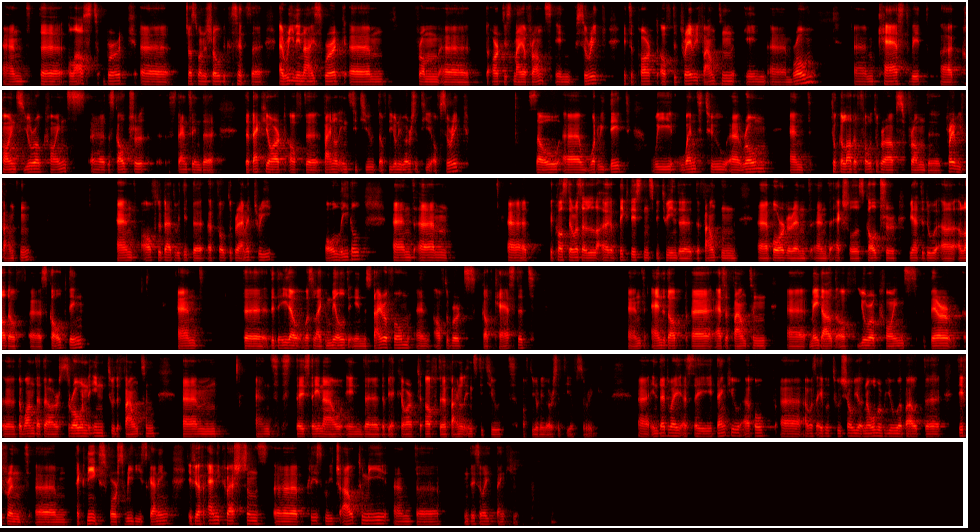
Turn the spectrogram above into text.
And the last work, uh, just want to show because it's a, a really nice work um, from uh, the artist Maya Franz in Zurich. It's a part of the Trevi Fountain in um, Rome, um, cast with uh, coins, euro coins. Uh, the sculpture stands in the, the backyard of the Final Institute of the University of Zurich. So uh, what we did, we went to uh, Rome and took a lot of photographs from the Trevi Fountain and after that, we did the, a photogrammetry, all legal. And um, uh, because there was a, a, big distance between the, the fountain uh, border and, and the actual sculpture, we had to do a, a lot of uh, sculpting. And the, the data was like milled in styrofoam and afterwards got casted and ended up uh, as a fountain uh, made out of euro coins. They're uh, the one that are thrown into the fountain. Um, and they stay now in the, the backyard of the final institute of the University of Zurich. Uh, in that way, I say thank you. I hope I was able to show you an overview about the different um, techniques for 3D scanning. If you have any questions, uh, please reach out to me. And uh, in this way, thank you.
